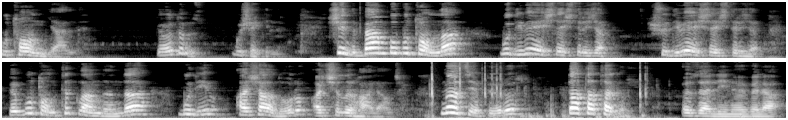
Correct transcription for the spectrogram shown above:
buton geldi. Gördünüz mü? Bu şekilde. Şimdi ben bu butonla bu divi eşleştireceğim. Şu divi eşleştireceğim. Ve buton tıklandığında bu div aşağı doğru açılır hale alacak. Nasıl yapıyoruz? Data toggle özelliğini evvela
